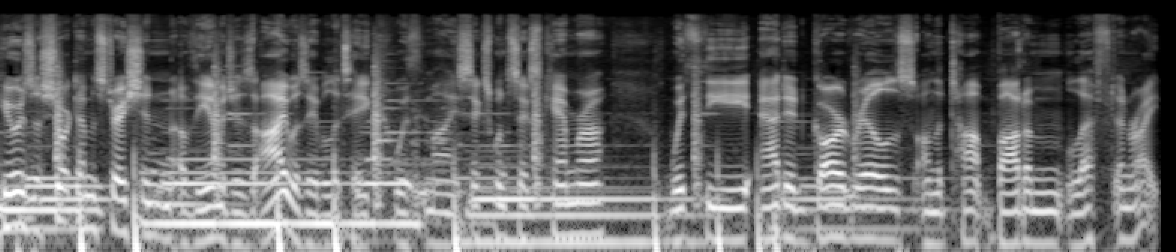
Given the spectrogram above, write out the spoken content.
here is a short demonstration of the images I was able to take with my 616 camera with the added guardrails on the top, bottom, left, and right.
